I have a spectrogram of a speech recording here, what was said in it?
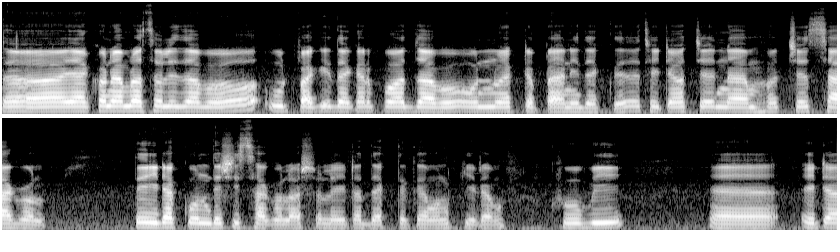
তো এখন আমরা চলে যাব উট পাখি দেখার পর যাব অন্য একটা প্রাণী দেখতে। সেটা হচ্ছে, নাম হচ্ছে ছাগল। তো এইটা কোন দেশি ছাগল? আসলে এটা দেখতে কেমন কিরম? খুবই এটা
